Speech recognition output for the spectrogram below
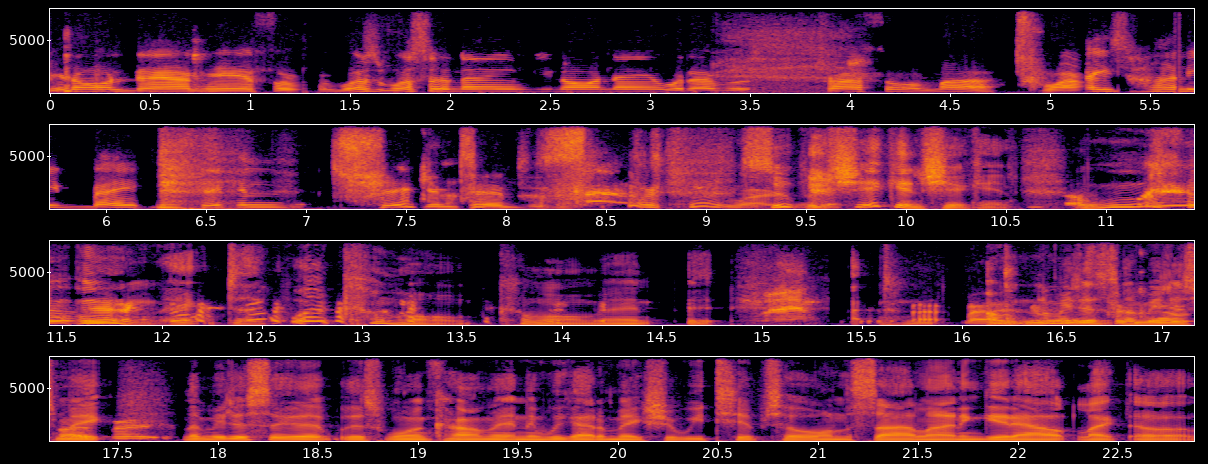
Get on down here for what's what's her name? You know her name? Whatever. Try some of mine. Twice honey baked chicken chicken tenders. Like, Super chicken chicken. Mm-mm. What? Come on, come on, man. It, um, let me just let me just make let me just say that this one comment, and then we got to make sure we tiptoe on the sideline and get out like uh,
